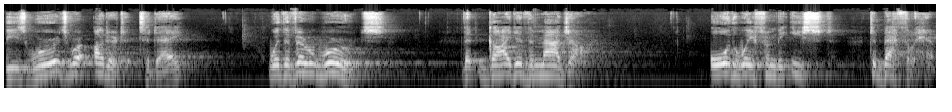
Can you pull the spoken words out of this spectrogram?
These words were uttered today were the very words that guided the Magi all the way from the east to Bethlehem.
